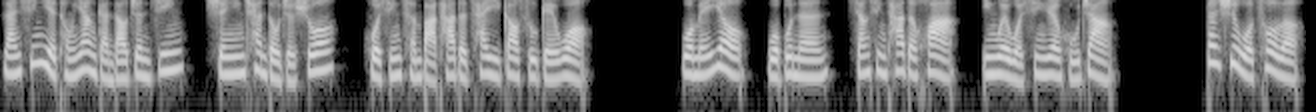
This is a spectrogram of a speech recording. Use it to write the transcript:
蓝星也同样感到震惊，声音颤抖着说：“火星曾把他的猜疑告诉给我，我没有，我不能相信他的话，因为我信任虎掌。但是我错了。”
